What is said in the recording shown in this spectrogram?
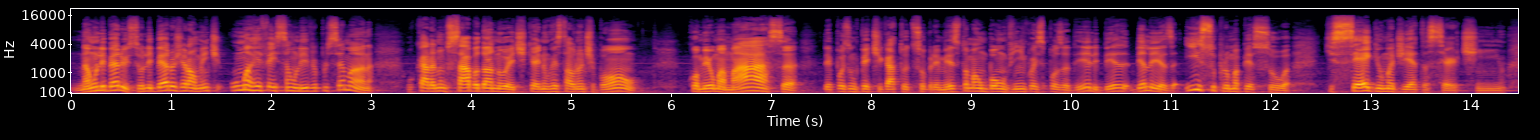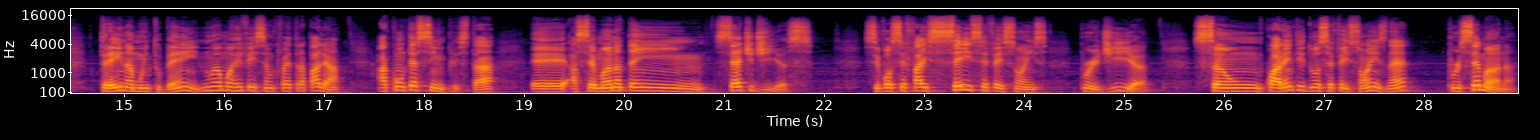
Não libero isso. Eu libero geralmente uma refeição livre por semana. O cara, num sábado à noite, quer ir num restaurante bom, comer uma massa, depois um petit gâteau de sobremesa, tomar um bom vinho com a esposa dele, be beleza. Isso para uma pessoa que segue uma dieta certinho, treina muito bem, não é uma refeição que vai atrapalhar. A conta é simples, tá? É, a semana tem sete dias. Se você faz seis refeições por dia, são 42 refeições, né? por semana,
